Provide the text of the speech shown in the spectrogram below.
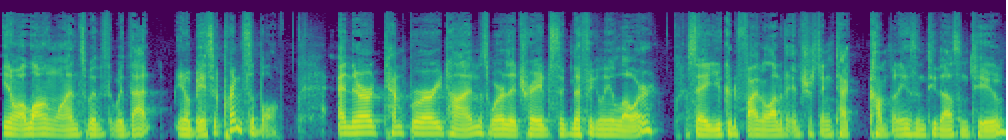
you know, along lines with with that, you know, basic principle. And there are temporary times where they trade significantly lower. Say you could find a lot of interesting tech companies in 2002.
